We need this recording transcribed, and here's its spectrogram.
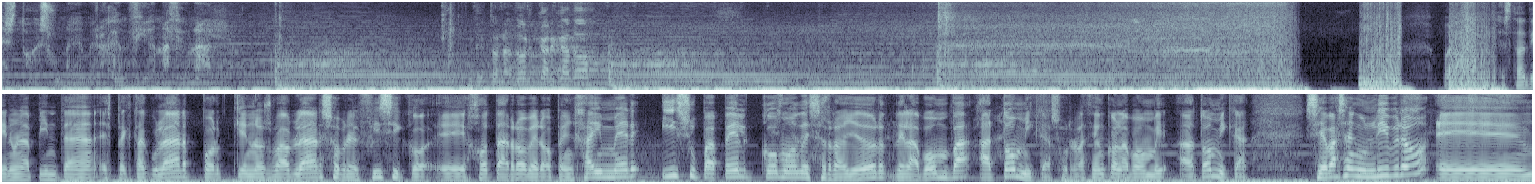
Esto es una tiene una pinta espectacular porque nos va a hablar sobre el físico eh, J. Robert Oppenheimer y su papel como desarrollador de la bomba atómica, su relación con la bomba atómica. Se basa en un libro eh,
